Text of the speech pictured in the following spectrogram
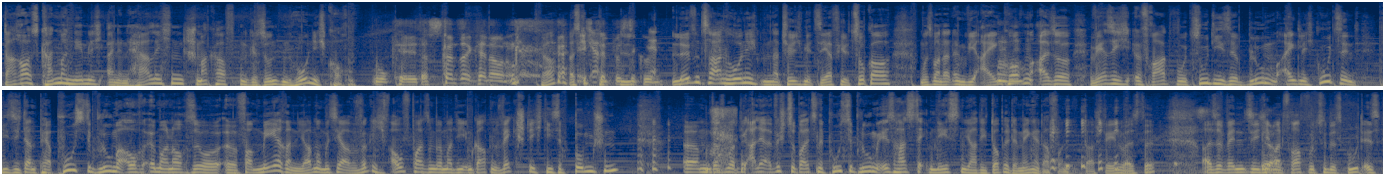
Daraus kann man nämlich einen herrlichen, schmackhaften, gesunden Honig kochen. Okay, das könnte sein, keine Ahnung. Ja, was bloß die Grünen. Löwenzahnhonig, natürlich mit sehr viel Zucker, muss man dann irgendwie einkochen. Mhm. Also wer sich äh, fragt, wozu diese Blumen eigentlich gut sind, die sich dann per Pusteblume auch immer noch so äh, vermehren. Ja, man muss ja wirklich aufpassen, wenn man die im Garten wegsticht, diese Bumschen, ähm, dass man die alle erwischt. Sobald es eine Pusteblume ist, hast du im nächsten Jahr die doppelte Menge davon da stehen, weißt du. Also wenn sich jemand fragt, wozu das gut ist,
